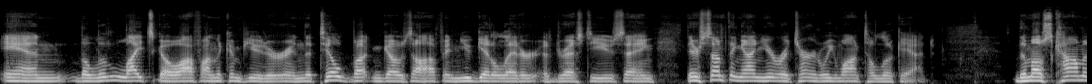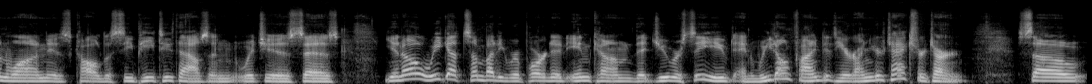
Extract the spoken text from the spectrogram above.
and the little lights go off on the computer and the tilt button goes off and you get a letter addressed to you saying there's something on your return we want to look at. The most common one is called a CP 2000 which is says you know, we got somebody reported income that you received and we don't find it here on your tax return. So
